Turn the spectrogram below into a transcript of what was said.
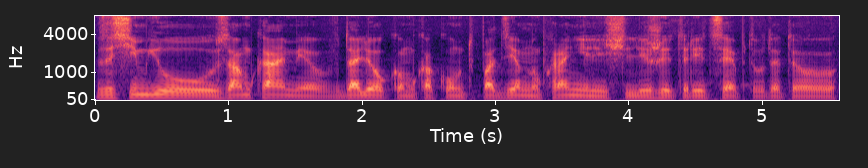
за семью замками в далеком каком-то подземном хранилище лежит рецепт вот этого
